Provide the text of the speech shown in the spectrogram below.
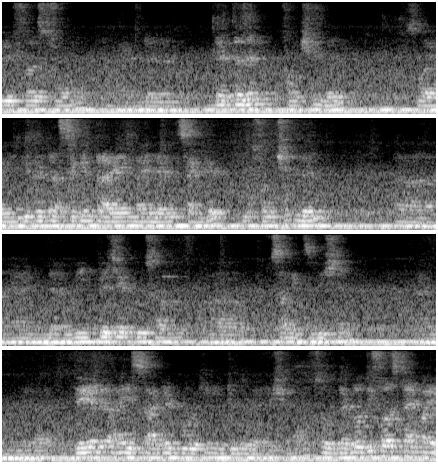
built first drone and uh, that doesn't function well. So I give it a second try in my 11th standard. It functioned well uh, and uh, we pitched it to some uh, some exhibition and uh, there I started working into the direction. So that was the first time I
